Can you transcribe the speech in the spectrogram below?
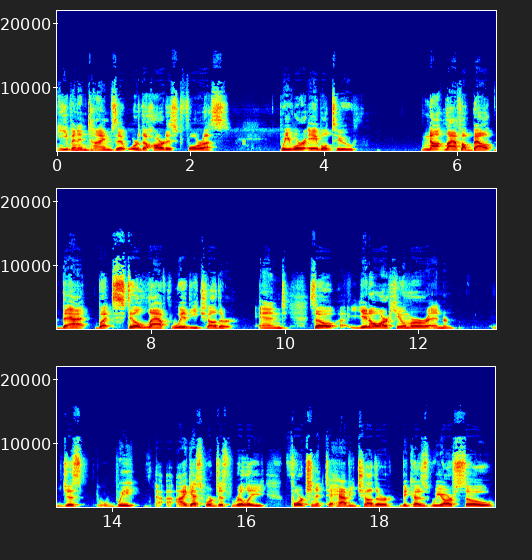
even in times that were the hardest for us. We were able to not laugh about that, but still laugh with each other. And so, you know, our humor and just we I guess we're just really fortunate to have each other because we are so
